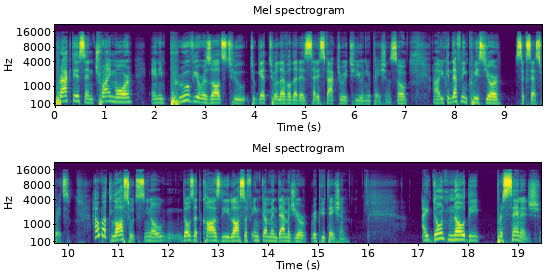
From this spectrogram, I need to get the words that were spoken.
practice and try more and improve your results to to get to a level that is satisfactory to you and your patients. So uh, you can definitely increase your success rates how about lawsuits? You know, those that cause the loss of income and damage your reputation. I don't know the percentage.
